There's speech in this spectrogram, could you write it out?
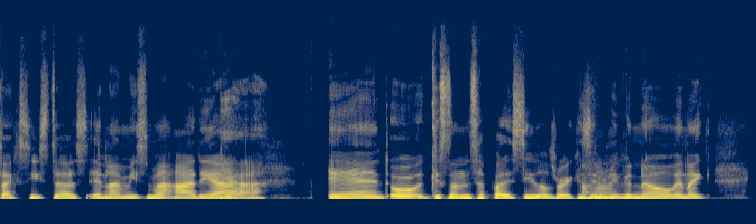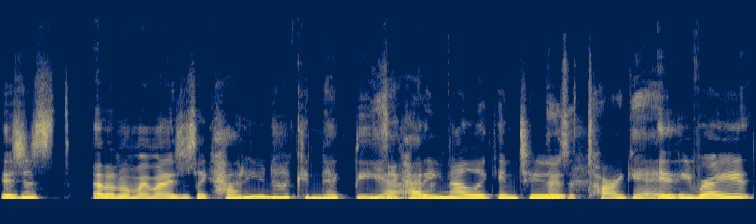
taxistas en la misma área. Yeah. and or que están desaparecidos, right? Because they don't Uh-huh. even know. And like it's just I don't know. My mind is just like, how do you not connect these? Like, how do you not look into There's a target. it, right?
